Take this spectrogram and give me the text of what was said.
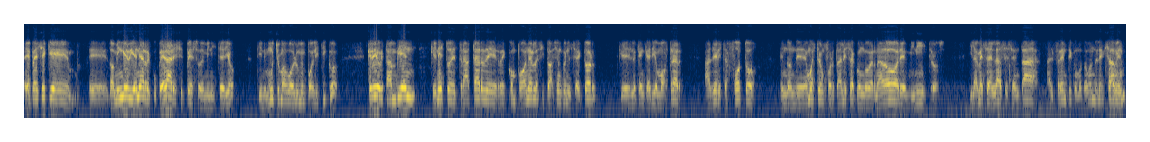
Me parece que eh, Domínguez viene a recuperar ese peso de ministerio, tiene mucho más volumen político. Creo que también que en esto de tratar de recomponer la situación con el sector, que es lo que han querido mostrar ayer esta foto en donde demuestran fortaleza con gobernadores, ministros y la mesa de enlace sentada al frente como tomando el examen,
